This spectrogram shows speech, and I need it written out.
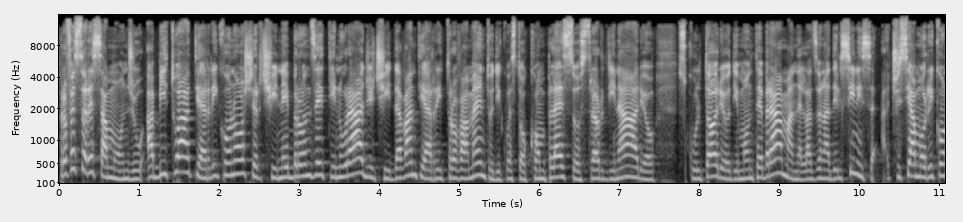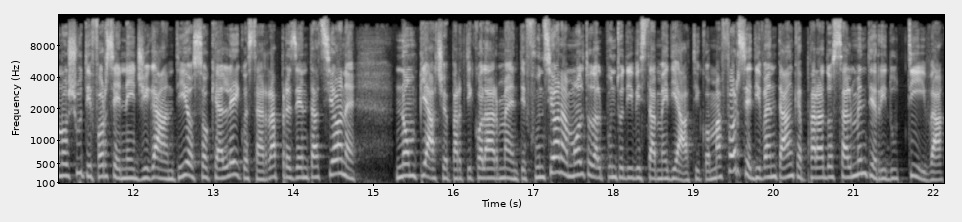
Professoressa Mongiu, abituati a riconoscerci nei bronzetti nuragici davanti al ritrovamento di questo complesso straordinario scultorio di Montebrama nella zona del Sinis, ci siamo riconosciuti forse nei giganti. Io so che a lei questa rappresentazione non piace particolarmente, funziona molto dal punto di vista mediatico, ma forse diventa anche paradossalmente riduttiva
